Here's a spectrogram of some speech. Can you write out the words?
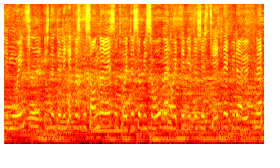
die Muinsel, ist natürlich etwas Besonderes und heute sowieso, weil heute wird das SC-Treff wieder eröffnet.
